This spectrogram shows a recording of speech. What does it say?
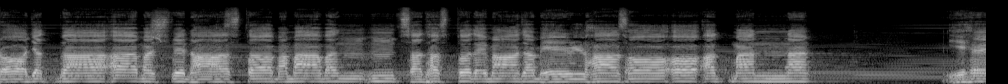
रोजद्वामश्विनास्तममावन्सधस्तु दिमाजबीह्लासो अग्मन्। इहे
